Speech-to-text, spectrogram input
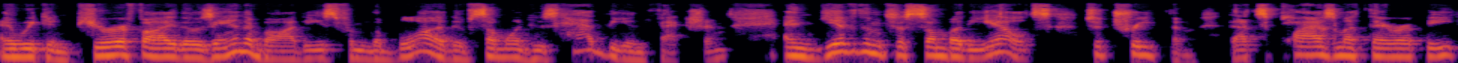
And we can purify those antibodies from the blood of someone who's had the infection and give them to somebody else to treat them. That's plasma therapy,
